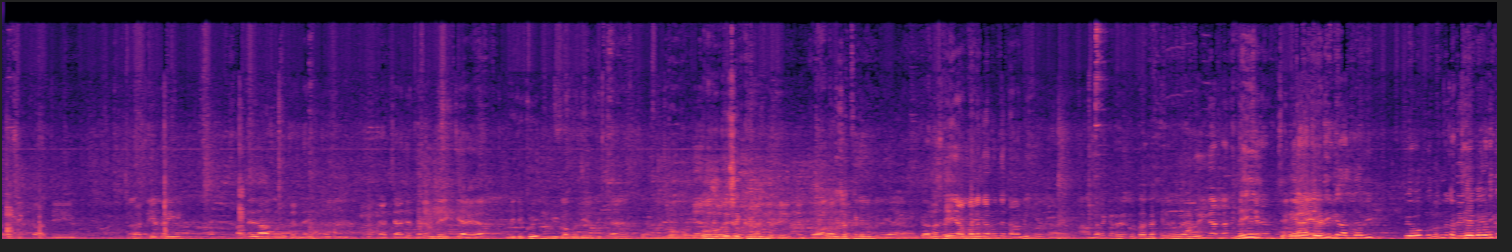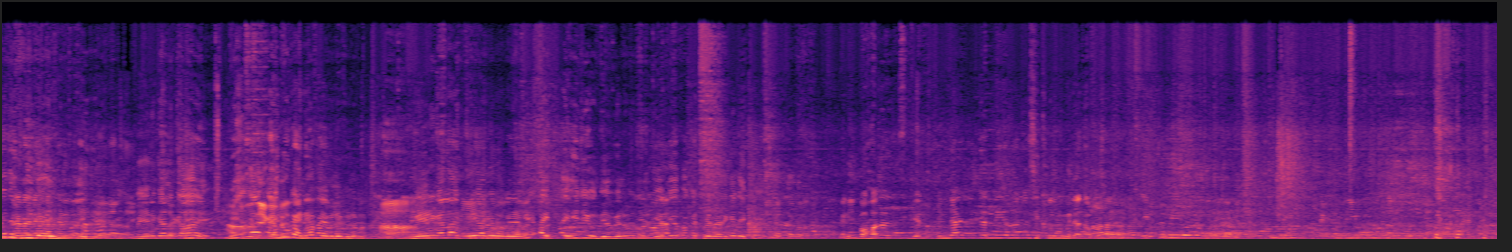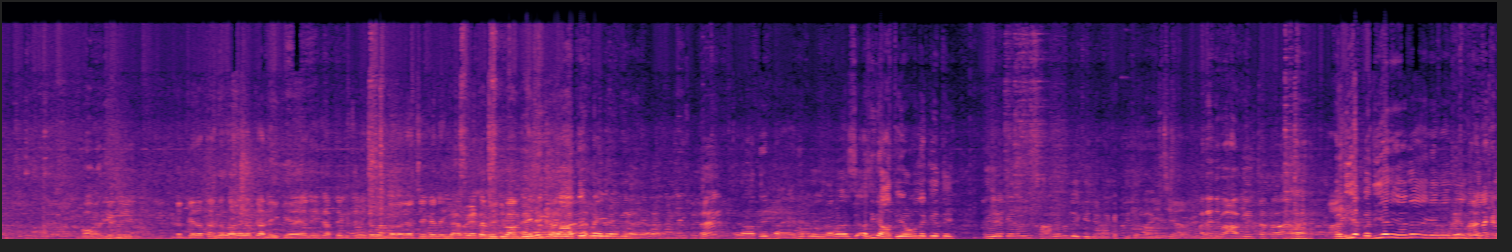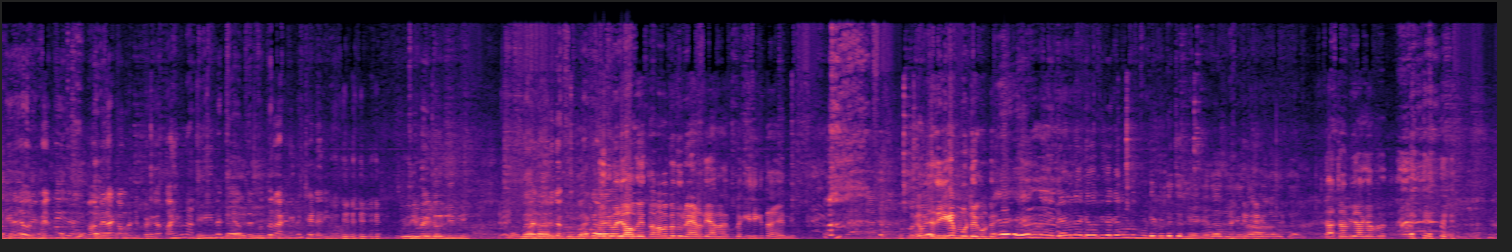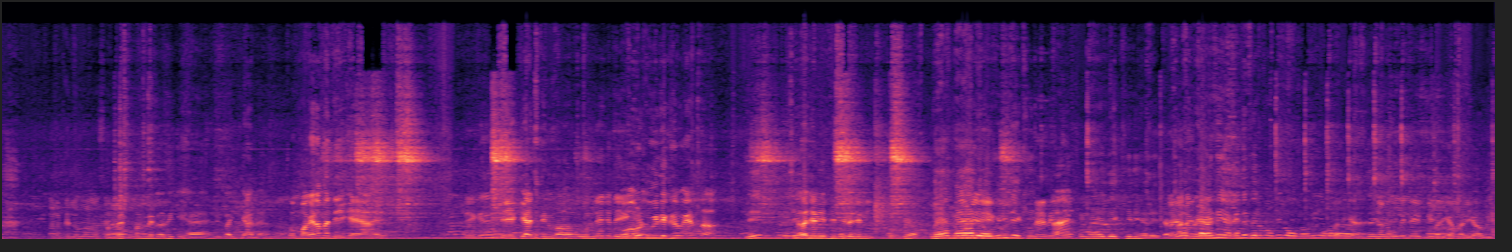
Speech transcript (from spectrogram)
ਸਤਿ ਸ਼੍ਰੀ ਅਕਾਲ ਜੀ ਬਾਕੀ ਬਈ ਸਾਡੇ ਦਾ ਹੋ ਚੱਲੇ। ਚਾਚਾ ਜੀ ਫਿਲਮ ਦੇਖ ਕੇ ਆਇਆ। ਵੀ ਦੇਖੋ ਇਹ ਵੀ ਬਹੁਤ ਵਧੀਆ ਹੈਂ? ਬਹੁਤ ਕੁਝ ਸਿੱਖਣ ਨੂੰ ਮਿਲਿਆ। ਬਹੁਤ ਕੁਝ ਸਿੱਖਣ ਨੂੰ ਮਿਲਿਆ। ਗੱਲ ਜੇ ਅਮਲ ਕਰੂੰਗੇ ਤਾਂ ਵੀ ਹੈ। ਆਮਲ ਕਰੇ ਉਹਦਾ ਤਾਂ ਹੈ ਹੋਇਆ ਉਹੀ ਗੱਲ ਨਹੀਂ ਜਿਹੜੀ ਗੱਲ ਆ ਵੀ ਪਿਓ ਪੁੱਤ ਇਕੱਠੇ ਬੈਠ ਕੇ ਦੇਖਣੀ ਚਾਹੀਦੀ ਮੇਨ ਗੱਲ ਕਾ ਹੈ ਵੀ ਇਹਨੂੰ ਕਹਿੰਦੇ ਆ ਫੈਮਿਲੀ ਫਿਲਮ ਮੇਨ ਗੱਲ ਆ ਇੱਥੇ ਆ ਕੇ ਰੁਕਦੇ ਆ ਵੀ ਇਹੀ ਜੀ ਹੁੰਦੀ ਆ ਫਿਲਮ ਜਿਹਨੂੰ ਆ ਕੇ ਆਪਾਂ ਇਕੱਠੇ ਬੈਠ ਕੇ ਦੇਖਣੀ ਜਿਹੜੀ ਬਹੁਤ ਜਿੰਨਾ ਚ ਚੱਲੀ ਉਹਨਾਂ ਚ ਸਿੱਖਣ ਨੂੰ ਮਿਲਿਆ ਸਭ ਕੁਝ ਇੱਕ ਵੀ ਕੋਈ ਹੋਣੀ ਚਾਹੀਦੀ ਬਹੁਤ ਵਧੀਆ ਸੀ ਗੱਗੇ ਦਾ ਧੰਨਵਾਦ ਹੈ ਗੱਗਾ ਲੈ ਕੇ ਆਇਆ ਨਹੀਂ ਸਾਤੇ ਕਿਤੇ ਨਹੀਂ ਘਰੋਂ ਹੁੰਦਾ ਚਾਚੇ ਕਿ ਨਹੀਂ। ਲੈ ਮੈਂ ਤਾਂ ਫਿਰ ਜਵਾਬ ਦੇ ਇਹਨੇ ਰਾਤ ਤੇ ਪ੍ਰੋਗਰਾਮ ਬਣਾਇਆ ਹੈ? ਰਾਤ ਬਣਾਇਆ ਇਹਨੇ ਪ੍ਰੋਗਰਾਮ ਅਸੀਂ- ਅਸੀਂ ਰਾਤ ਆਉਣ ਲੱਗੇ ਤੇ। ਇਹ ਕਹਿੰਦਾ ਵੀ ਸਾਰਿਆਂ ਨੂੰ ਲੈ ਕੇ ਜਾਣਾ ਇਕੱਠੇ ਚੱਲਾਂਗੇ। ਮੈਂ ਤਾਂ ਜਵਾਬ ਦੇ ਦਿੱਤਾ ਤਾਂ। ਹਾਂ, ਵਧੀਆ ਵਧੀਆ ਰਿਹਾ ਨਾ ਆ ਗਿਆ ਮੈਂ ਮੈਂ ਤਾਂ ਗੱਡੀ ਤੇ ਹੋਰੀ ਫਿਰਦੀ ਹੈ ਮੈਂ ਮੇਰਾ ਕੰਮ ਨਿਬੜ ਗਿਆ ਤਾਂ ਹੀ ਮੈਂ ਗਈ ਨਾ ਤੇ ਦੁੱਧ ਰੱਖ ਕੇ ਤੇ ਡਰੀ ਉੱਠੀ ਪਈ ਡੋਲੀ ਵੀ। ਮੈਂ ਮੈਂ ਕਰ ਮੈਂ ਜਵਾਬ ਦਿੱਤਾ ਨਾ ਮੈਂ ਤੂੰ ਰਹਿਣ ਦੇ ਯਾਰ ਲੱਗੀ ਸੀ ਕਿ ਤਾਂ ਹੈ ਨਹੀਂ। ਮੈਂ ਕਿਹਾ ਵੀ ਅਸੀਂ ਕਿ ਮੁੰਡੇ ਖੁੰਡੇ। ਇਹ ਇਹ ਹੁਣ ਇਹ ਕਹਿਣ ਲੱਗਾ ਤਾਂ ਵੀਰਾ ਕਹਿੰਦਾ ਹੁਣ ਮੁੰਡੇ ਖੁੰਡੇ ਚੱਲੇ ਆ ਕਹਿੰਦਾ ਅਸੀਂ। ਕਹਿੰਦਾ ਚੱਲ ਚਾਚਾ ਵੀ ਆ ਗਿਆ ਫਿਰ। ਮੰਮੀ ਮੰਮੀ ਤੋਂ ਅਸੀਂ ਕੀ ਹੈ ਵੀ ਭਾਈ ਚੱਲ। ਮੰਮਾ ਕਹਿੰਦਾ ਮੈਂ ਦੇਖ ਆਇਆ ਇਹ। ਦੇਖੇ ਦੇਖ ਕੇ ਅੱਜ ਦਿਨ ਮੈਂ ਉਹਨੇ ਚ ਦੇਖ ਉਹ ਹੁਣ ਦੂਈ ਦੇਖਣ ਨੂੰ ਤਾਂ। ਨਹੀਂ ਰਜਨੀ ਬੀਬੀ ਰਜਨੀ ਅੱਛਾ। ਮੈਂ ਮੈਂ ਹਲੇ ਉਹ ਵੀ ਨਹੀਂ ਦੇਖੀ। ਮੈਂ ਵੀ ਹੈਂ? ਦੇਖੀ। ਮੈਂ ਦੇਖੀ ਨਹੀਂ ਹਲੇ। ਚੱਲ ਕਹਿੰਦੇ ਆ ਕਹਿੰਦੇ ਫਿਲਮ ਉਹ ਵੀ ਬਹੁਤ ਸੋਹਣੀ ਵਧੀਆ। ਪਰ ਚਲ ਉਹ ਵੀ ਦੇਖ ਕੇ ਵਧੀਆ ਵਧੀਆ ਉਹ ਵੀ।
